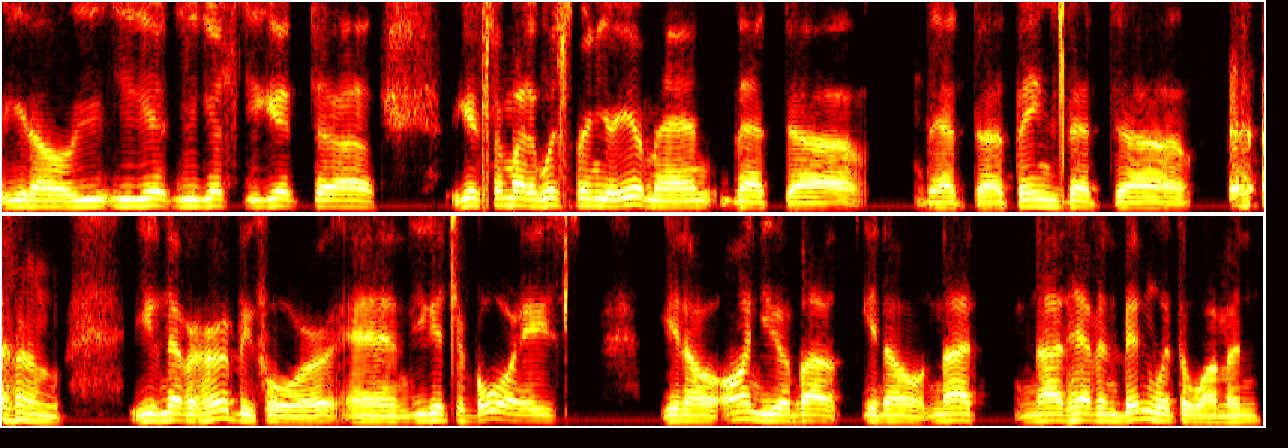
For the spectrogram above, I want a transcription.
you know, you, you, get you get you get uh, you get somebody whispering in your ear, man, that uh, that uh, things that uh, you've never heard before, and you get your boys, you know, on you about you know not not having been with the woman,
